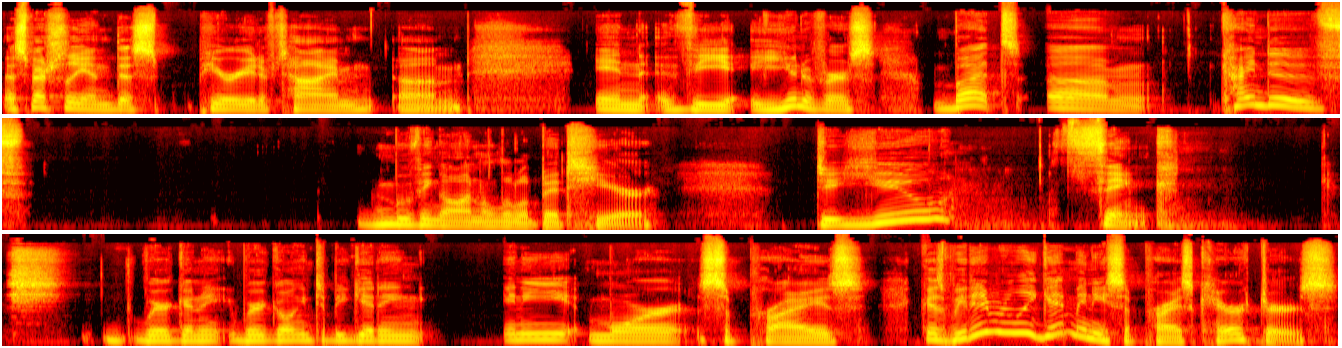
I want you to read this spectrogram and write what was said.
especially in this period of time um, in the universe. But um, kind of moving on a little bit here. Do you think we're gonna we're going to be getting any more surprise? Because we didn't really get many surprise characters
